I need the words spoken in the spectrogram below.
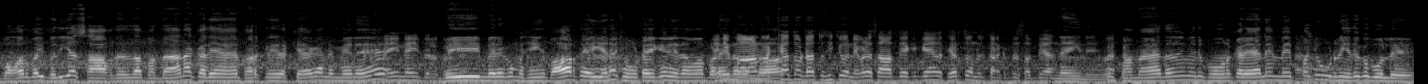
ਬਹੁਤ ਬਾਈ ਵਧੀਆ ਸਾਫ਼ ਦਿਲ ਦਾ ਬੰਦਾ ਹੈ ਨਾ ਕਦੇ ਐ ਫ਼ਰਕ ਨਹੀਂ ਰੱਖਿਆ ਹੈਗਾ ਨਿੰਮੇ ਨੇ। ਨਹੀਂ ਨਹੀਂ ਬਿਲਕੁਲ ਵੀ ਮੇਰੇ ਕੋਲ ਮਸ਼ੀਨ ਬਾਹਰ ਤੇ ਆਈ ਹੈ ਨਾ ਛੋਟੇ ਘੇਰੇ ਦਾ ਮੈਂ ਬੜੇ ਦਾ ਬੰਦਾ। ਰੱਖਿਆ ਤੁਹਾਡਾ ਤੁਸੀਂ ਝੋਨੇ ਵੇਲੇ ਸਾਥ ਦੇ ਕੇ ਗਏ ਫਿਰ ਤੁਹਾਨੂੰ ਕਣਕ ਤੇ ਸੱਦਿਆ। ਨਹੀਂ ਨਹੀਂ ਬਾਪਾ ਮੈਂ ਤਾਂ ਮੈਨੂੰ ਫੋਨ ਕਰਿਆ ਨੇ ਮੈਂ ਆਪਾਂ ਝੂਠ ਨਹੀਂ ਇਹਦੇ ਕੋਲ ਬੋਲੇ।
